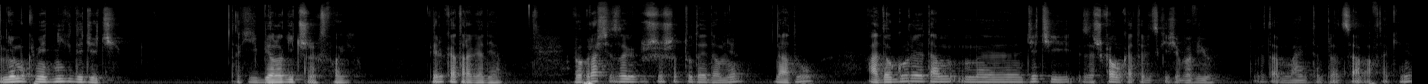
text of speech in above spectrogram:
nie mógł mieć nigdy dzieci, takich biologicznych swoich. Wielka tragedia. Wyobraźcie sobie, przyszedł tutaj do mnie, na dół, a do góry tam y, dzieci ze szkoły katolickiej się bawiły. Tam mają ten plac zabaw taki, nie?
